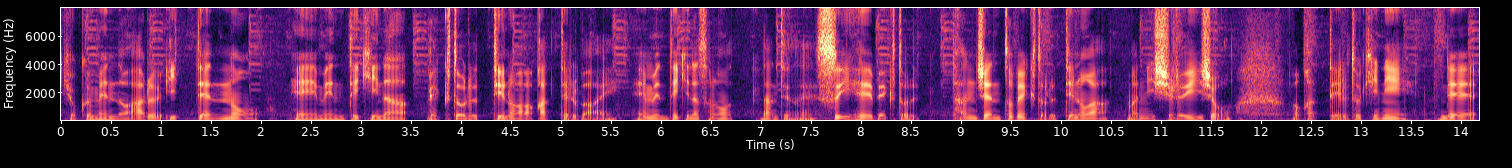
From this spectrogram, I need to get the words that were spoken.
局面のある一点の平面的なベクトルっていうのは分かってる場合平面的なその何て言うのね水平ベクトルタンジェントベクトルっていうのが、まあ、2種類以上分かっている時にで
